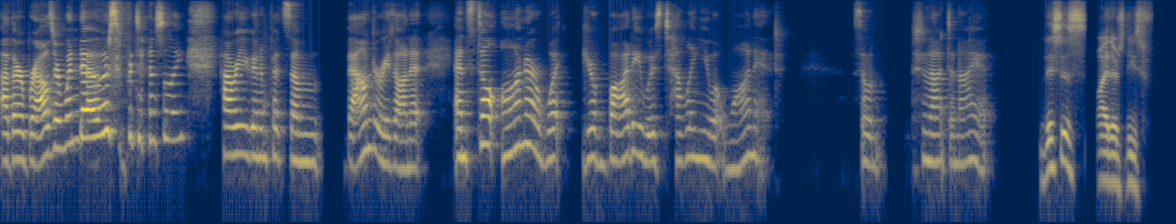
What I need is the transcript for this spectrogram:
other browser windows potentially? How are you going to put some boundaries on it and still honor what your body was telling you it wanted? So to not deny it. This is why there's these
